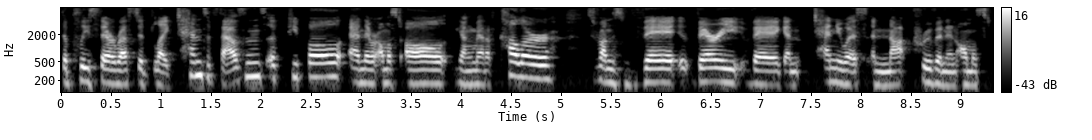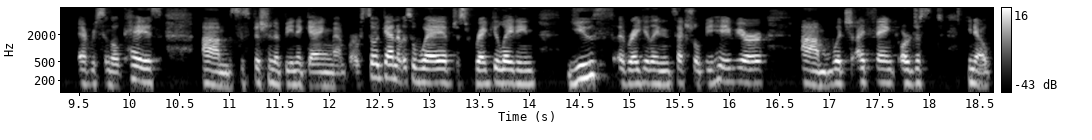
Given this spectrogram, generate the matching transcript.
the police there arrested like tens of thousands of people, and they were almost all young men of color, sort of on this va- very vague and tenuous and not proven in almost every single case um, suspicion of being a gang member. So again, it was a way of just regulating youth, uh, regulating sexual behavior, um, which I think, or just you know,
